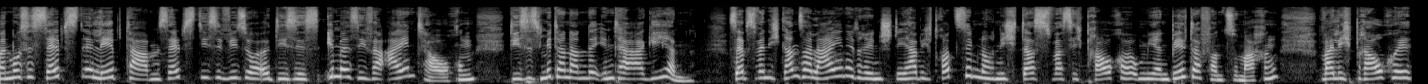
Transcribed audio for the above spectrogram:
Man muss es selbst erlebt haben, selbst diese Visual, dieses immersive Eintauchen, dieses Miteinander interagieren. Selbst wenn ich ganz alleine drin stehe, habe ich trotzdem noch nicht das, was ich brauche, um mir ein Bild davon zu machen, weil ich brauche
